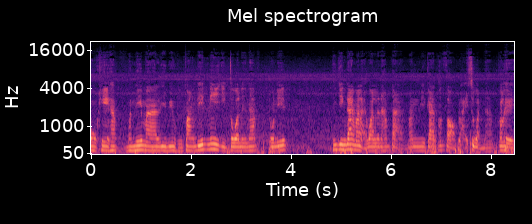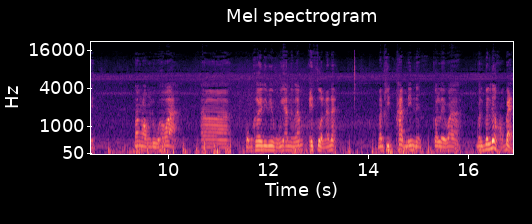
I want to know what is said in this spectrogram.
โอเคครับ วันนี้มารีวิวหูฟังดิสนี่อีกตัวหนึ่งนะครับ ตัวนี้จริงๆ ได้มาหลายวันแล้วนะครับ แต่มันมีการทดสอบหลายส่วนนะครับ ก็เลยต้องลองดูเพราะว่าผมเคยรีวิวหูอีกอันหนึ่งแล้วไอ้ส่วนนั้นน่ะมันผิดพลาดนิดนึงก็เลยว่ามันเป็นเรื่องของแบต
